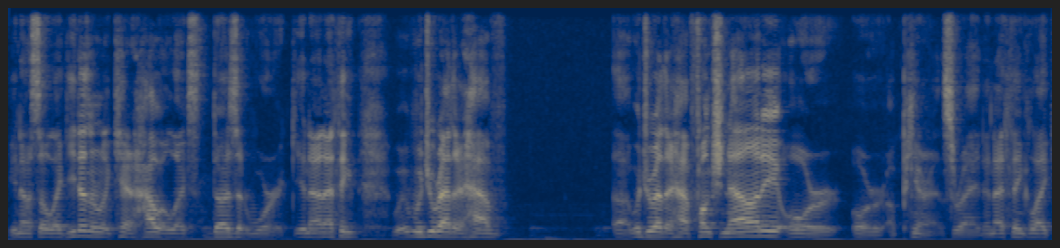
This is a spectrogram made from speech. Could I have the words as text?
you know. So like he doesn't really care how it looks. Does it work? You know. And I think would you rather have uh, would you rather have functionality or or appearance, right? And I think like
